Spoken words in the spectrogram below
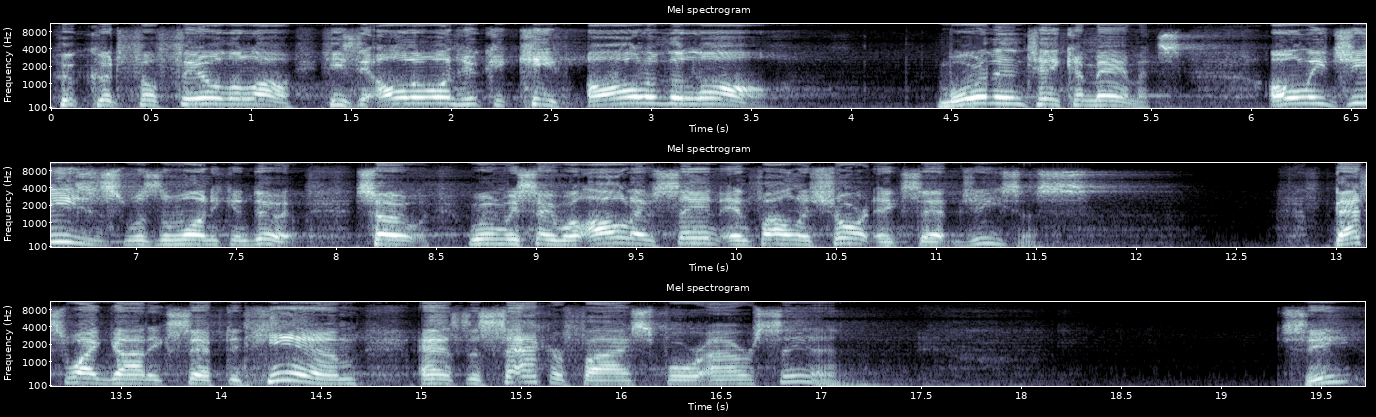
who could fulfill the law. He's the only one who could keep all of the law, more than the Ten Commandments. Only Jesus was the one who can do it. So when we say, well, all have sinned and fallen short except Jesus. That's why God accepted him as the sacrifice for our sin. See?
